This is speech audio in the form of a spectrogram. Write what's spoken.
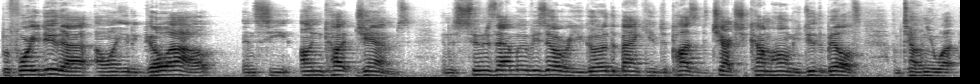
Before you do that, I want you to go out and see Uncut Gems. And as soon as that movie's over, you go to the bank, you deposit the checks, you come home, you do the bills. I'm telling you what,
